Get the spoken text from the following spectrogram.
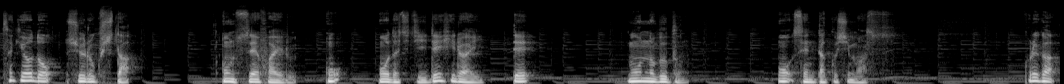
先ほど収録した音声ファイルを Audacity で開いて、無音の部分を選択します。これが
